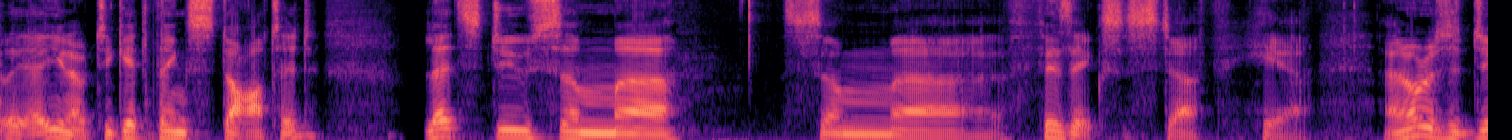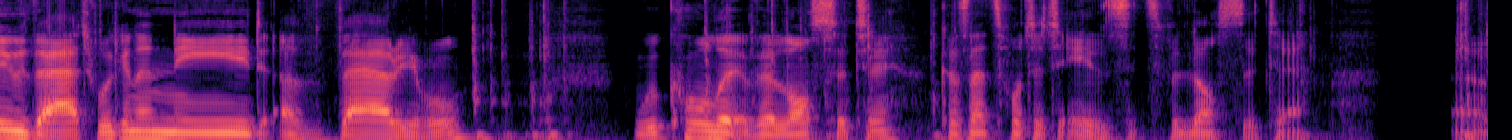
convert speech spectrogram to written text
uh, you know, to get things started, let's do some uh, some uh, physics stuff here. In order to do that, we're going to need a variable. We'll call it velocity because that's what it is. It's velocity. Uh,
